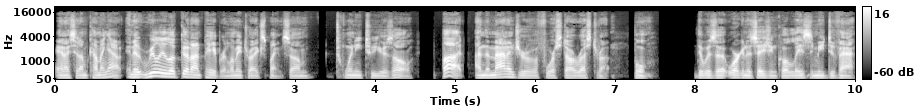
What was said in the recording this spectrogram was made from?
And I said, I'm coming out. And it really looked good on paper. Let me try to explain. So I'm 22 years old, but I'm the manager of a four star restaurant. Boom. There was an organization called Les Amis du Vin.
